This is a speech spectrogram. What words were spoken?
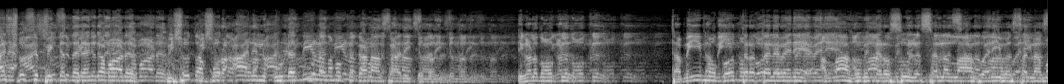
ആശ്വസിപ്പിക്കുന്ന രംഗമാണ് വിശുദ്ധ ഖുർആനിൽ ഉടനീളം നമുക്ക് കാണാൻ സാധിക്കുന്നത്. നിങ്ങൾ നോക്ക്. തമീമ ഗോത്ര തലവനെ അള്ളാഹുവിന്റെ റസൂൽ സല്ലല്ലാഹു അലൈഹി വസല്ലമ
